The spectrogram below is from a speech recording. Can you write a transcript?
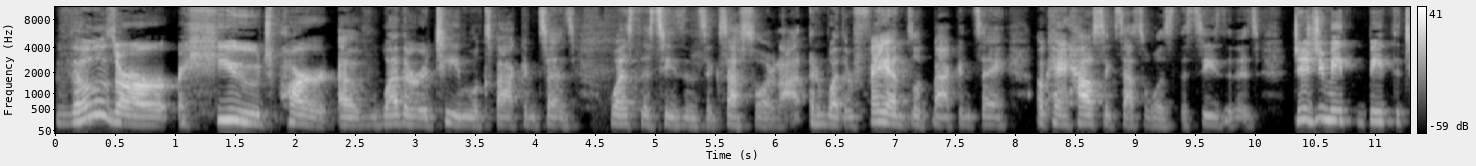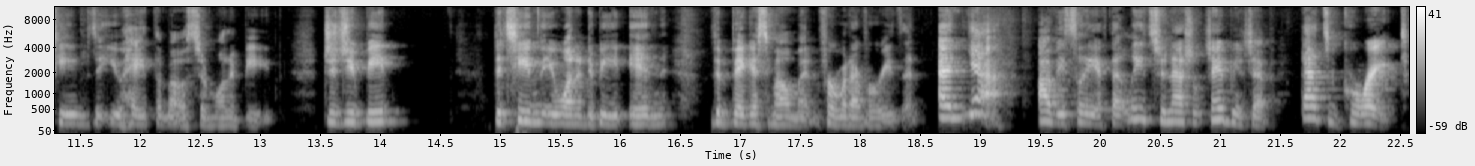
those are a huge part of whether a team looks back and says, was this season successful or not? And whether fans look back and say, okay, how successful was the season? Is did you meet, beat the teams that you hate the most and want to beat? Did you beat the team that you wanted to beat in the biggest moment for whatever reason? And yeah, obviously, if that leads to a national championship, that's great.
